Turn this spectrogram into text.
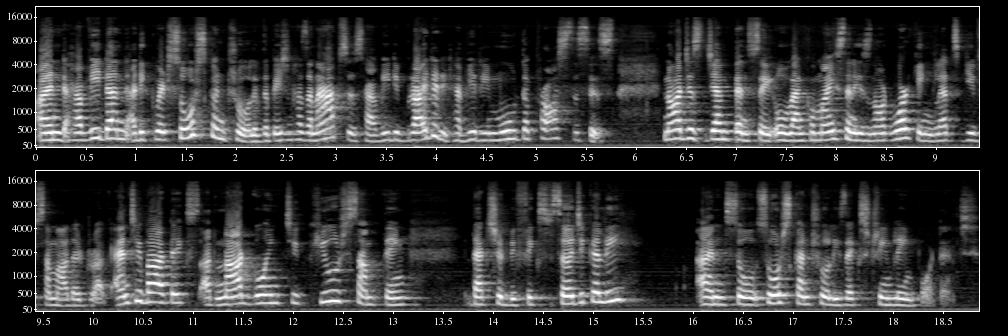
And have we done adequate source control? If the patient has an abscess, have we debrided it? Have we removed the prosthesis? Not just jump and say, oh, vancomycin is not working, let's give some other drug. Antibiotics are not going to cure something that should be fixed surgically, and so source control is extremely important.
